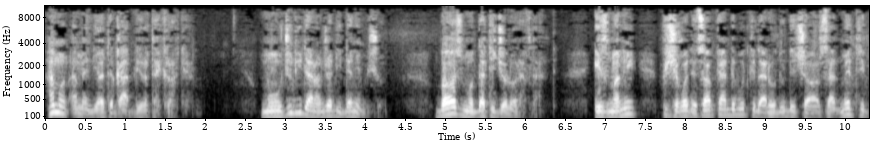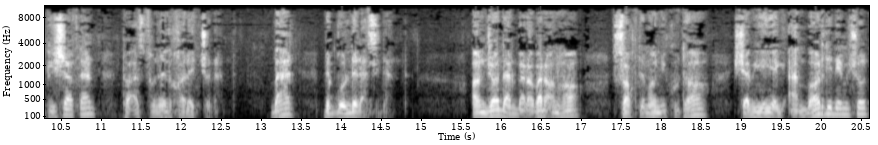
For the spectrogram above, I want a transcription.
همان عملیات قبلی را تکرار کرد. موجودی در آنجا دیده نمی‌شد. باز مدتی جلو رفتند. ایزمانی پیش خود حساب کرده بود که در حدود 400 متری پیش رفتند تا از تونل خارج شدند. بعد به قله رسیدند. آنجا در برابر آنها ساختمانی کوتاه شبیه یک انبار دیده می‌شد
